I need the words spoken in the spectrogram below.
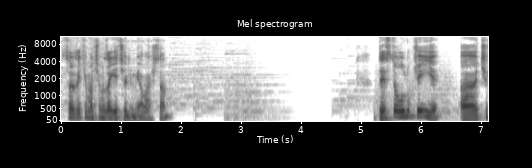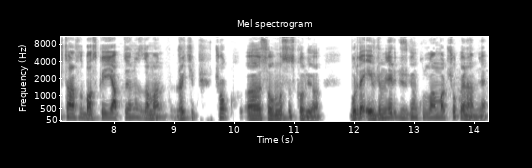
sıradaki maçımıza geçelim yavaştan. Deste oldukça iyi. Ee, çift taraflı baskıyı yaptığınız zaman rakip çok e, savunmasız kalıyor. Burada evrimleri düzgün kullanmak çok önemli.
